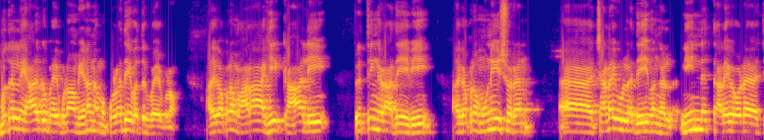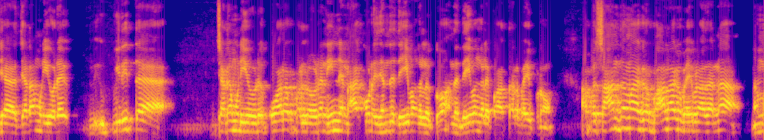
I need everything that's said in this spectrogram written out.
முதல்ல யாருக்கு பயப்படும் அப்படின்னா நம்ம குலதெய்வத்துக்கு பயப்படும். அதுக்கப்புறம் வராகி காளி பிரித்திங்கரா தேவி அதுக்கப்புறம் முனீஸ்வரன் சடை உள்ள தெய்வங்கள் நீண்ட தலையோட ஜ ஜடமுடியோட விரித்த ஜடமுடியோட கோரப்பல்லோட நீண்ட நாக்கோட எந்த தெய்வங்களுக்கோ அந்த தெய்வங்களை பார்த்தால் பயப்படும். அப்ப சாந்தமாக பாலாக பயப்படாதன்னா நம்ம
